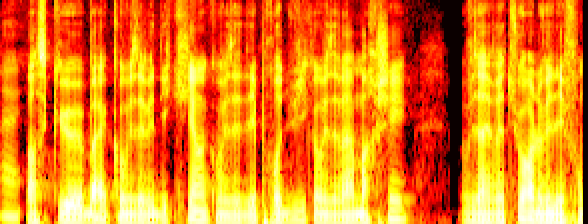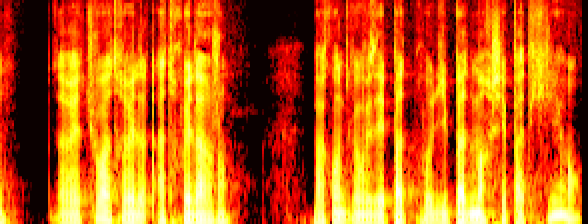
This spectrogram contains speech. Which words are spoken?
Ouais. Parce que bah, quand vous avez des clients, quand vous avez des produits, quand vous avez un marché, vous arriverez toujours à lever des fonds. Vous arriverez toujours à trouver, à trouver l'argent. Par contre, quand vous n'avez pas de produits, pas de marché, pas de clients,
